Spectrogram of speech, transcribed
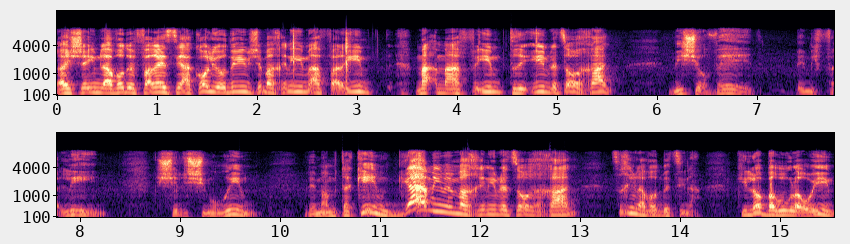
רשאים לעבוד בפרהסיה, הכל יודעים שמכינים מאפים, מאפים טריים לצורך חג. מי שעובד במפעלים של שימורים וממתקים, גם אם הם מכינים לצורך החג, צריכים לעבוד בצנעה. כי לא ברור לרועים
